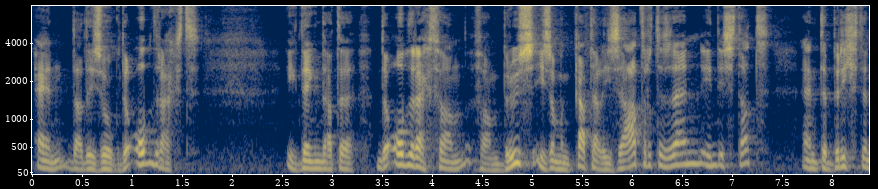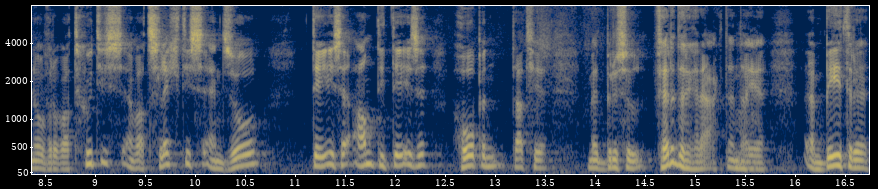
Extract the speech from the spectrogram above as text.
En dat is ook de opdracht. Ik denk dat de, de opdracht van, van Brus is om een katalysator te zijn in die stad en te berichten over wat goed is en wat slecht is. En zo, these, antithese, hopen dat je met Brussel verder geraakt en dat je een betere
